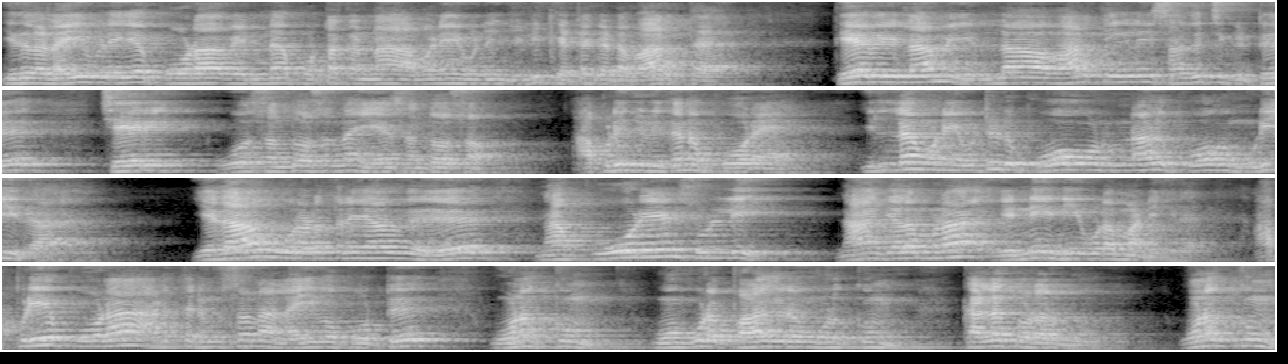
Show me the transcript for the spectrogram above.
இதில் லைவ்லேயே போடா வெண்ண பொட்டக்கண்ணா அவனே இவனேன்னு சொல்லி கெட்ட கெட்ட வார்த்தை. தேவையில்லாமல் எல்லா வார்த்தைகளையும் சகிச்சுக்கிட்டு சரி ஓ சந்தோஷம் தான் என் சந்தோஷம்? அப்படின்னு சொல்லி தான் நான் போகிறேன் இல்லை உன்னை விட்டுட்டு போகணும்னாலும் போக முடியுதா? ஏதாவது ஒரு இடத்துலையாவது நான் போகிறேன்னு சொல்லி நான் கிளம்புனா என்னையும் நீ விட மாட்டேங்கிற. அப்படியே போனால் அடுத்த நிமிஷம் நான் லைவை போட்டு உனக்கும் உன் கூட பழகுறவங்களுக்கும் கள்ள தொடர்பு. உனக்கும்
